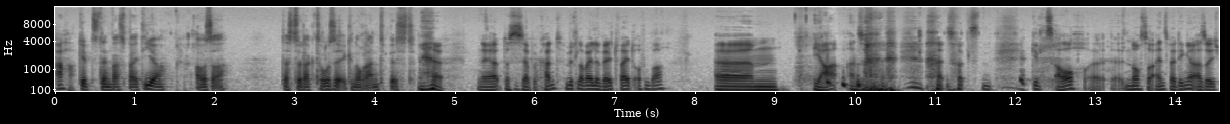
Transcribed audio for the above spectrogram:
Aha. Gibt es denn was bei dir, außer dass du laktoseignorant bist? Naja, das ist ja bekannt mittlerweile weltweit offenbar. Ähm, ja, ans ansonsten gibt es auch äh, noch so ein, zwei Dinge. Also ich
